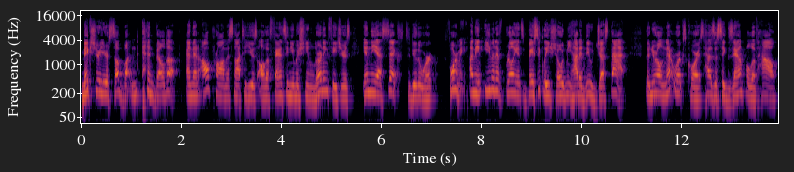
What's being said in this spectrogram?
make sure you're sub buttoned and belled up. And then I'll promise not to use all the fancy new machine learning features in the S6 to do the work for me. I mean, even if Brilliant's basically showed me how to do just that, the neural networks course has this example of how,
